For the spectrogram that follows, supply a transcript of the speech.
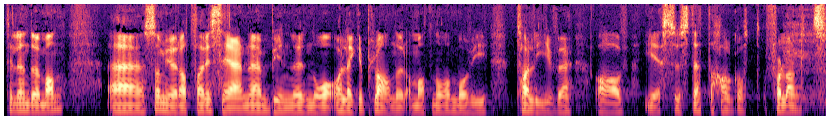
til en død mann. Eh, som gjør at fariseerne begynner nå å legge planer om at nå må vi ta livet av Jesus. Dette har gått for langt.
